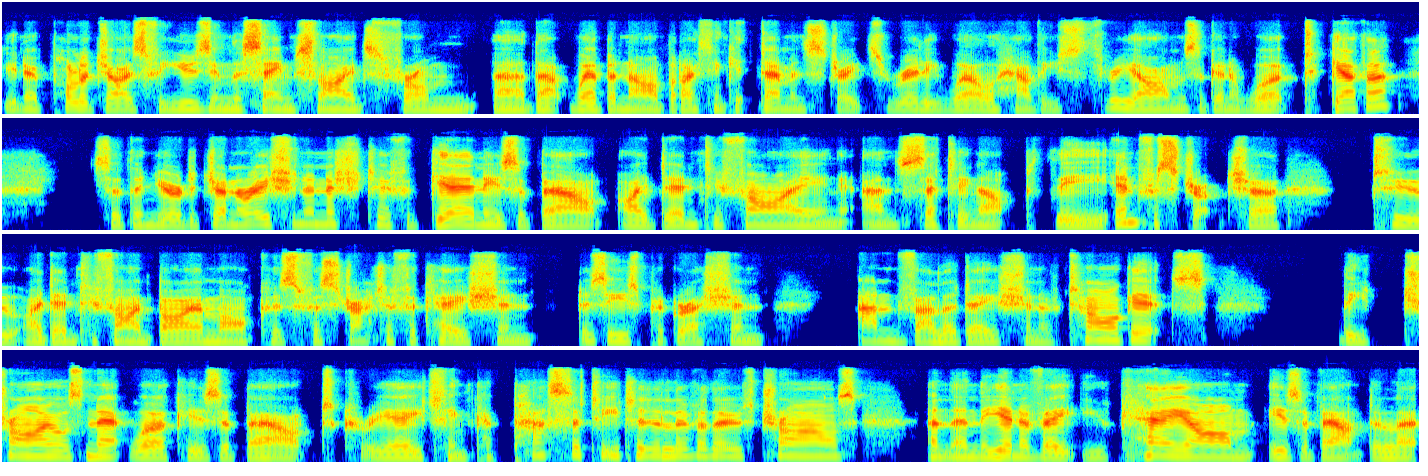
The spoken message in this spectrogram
you know apologize for using the same slides from uh, that webinar, but I think it demonstrates really well how these three arms are going to work together. So the neurodegeneration initiative again is about identifying and setting up the infrastructure to identify biomarkers for stratification, disease progression, and validation of targets the trials network is about creating capacity to deliver those trials. And then the Innovate UK arm is about de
